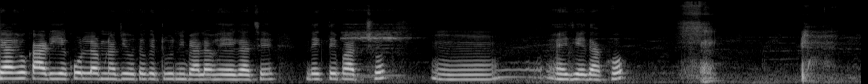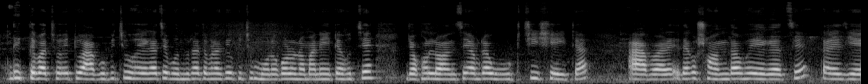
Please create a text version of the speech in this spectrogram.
যাই হোক, আর ইয়ে করলাম না, যেহেতু একটুখানি বেলা হয়ে গেছে, দেখতে পাচ্ছ। এই যে দেখো, দেখতে পাচ্ছ, একটু আগু পিছু হয়ে গেছে। বন্ধুরা, তোমরা কেউ কিছু মনে করো না মানে এটা হচ্ছে যখন লঞ্চে আমরা উঠছি সেইটা। আবার দেখো সন্ধ্যা হয়ে গেছে, তাই যে,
